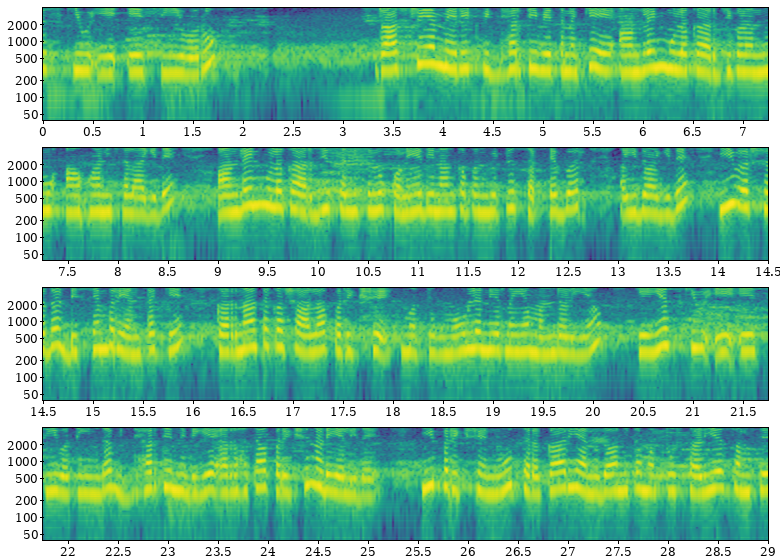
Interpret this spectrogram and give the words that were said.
S Q A A C ಇವರು. ರಾಷ್ಟ್ರೀಯ ಮೆರಿಟ್ ವಿದ್ಯಾರ್ಥಿ ವೇತನಕ್ಕೆ ಆನ್ಲೈನ್ ಮೂಲಕ ಅರ್ಜಿಗಳನ್ನು ಆಹ್ವಾನಿಸಲಾಗಿದೆ. ಆನ್ಲೈನ್ ಮೂಲಕ ಅರ್ಜಿ ಸಲ್ಲಿಸಲು ಕೊನೆಯ ದಿನಾಂಕ ಬಂದುಬಿಟ್ಟು ಸೆಪ್ಟೆಂಬರ್ ಐದು ಆಗಿದೆ. ಈ ವರ್ಷದ ಡಿಸೆಂಬರ್ ಎಂಟಕ್ಕೆ ಕರ್ನಾಟಕ ಶಾಲಾ ಪರೀಕ್ಷೆ ಮತ್ತು ಮೌಲ್ಯ ನಿರ್ಣಯ ಮಂಡಳಿಯ K S Q A A C ವತಿಯಿಂದ ವಿದ್ಯಾರ್ಥಿ ನಿಧಿಗೆ ಅರ್ಹತಾ ಪರೀಕ್ಷೆ ನಡೆಯಲಿದೆ. ಈ ಪರೀಕ್ಷೆಯನ್ನು ಸರ್ಕಾರಿ ಅನುದಾನಿತ ಮತ್ತು ಸ್ಥಳೀಯ ಸಂಸ್ಥೆ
